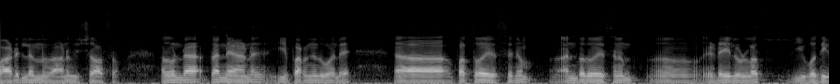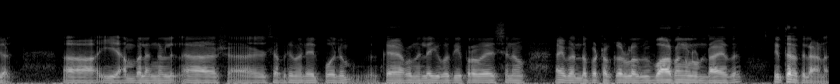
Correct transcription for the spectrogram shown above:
പാടില്ലെന്നതാണ് വിശ്വാസം. അതുകൊണ്ട് തന്നെയാണ് ഈ പറഞ്ഞതുപോലെ പത്ത് വയസ്സിനും അൻപത് വയസ്സിനും ഇടയിലുള്ള യുവതികൾ ഈ അമ്പലങ്ങളിൽ ശബരിമലയിൽ പോലും കയറുന്നില്ല. യുവതി പ്രവേശനവുമായി ബന്ധപ്പെട്ടൊക്കെയുള്ള വിവാദങ്ങളുണ്ടായത് ഇത്തരത്തിലാണ്.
